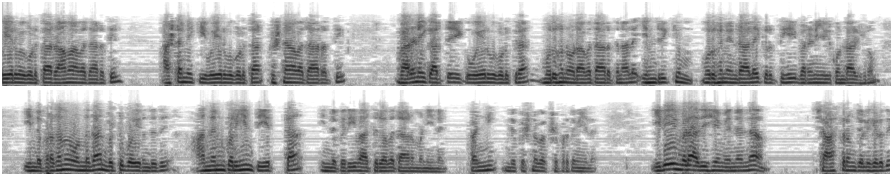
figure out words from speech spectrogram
உயர்வு கொடுத்தார் ராம அவதாரத்தில் அஷ்டமிக்கு உயர்வு கொடுத்தார் கிருஷ்ணாவதாரத்தில் பரணி கார்த்திகைக்கு உயர்வு கொடுக்கிறார் முருகனோட அவதாரத்தினால. இன்றைக்கும் முருகன் என்றாலே கிருத்திகை பரணியில் கொண்டாடுகிறோம். இந்த பிரதம ஒண்ணுதான் விட்டு போயிருந்தது. அதன் குறையும் தீர்த்தா இந்த பெரியவா திருவதாரம் பண்ணின பண்ணி இந்த கிருஷ்ணபக்ஷ பிரதமையில இதையும் விட அதிசயம் என்னன்னா சாஸ்திரம் சொல்லுகிறது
